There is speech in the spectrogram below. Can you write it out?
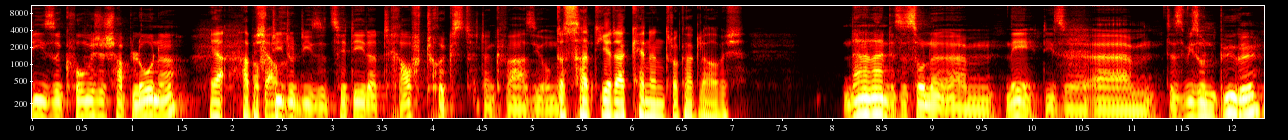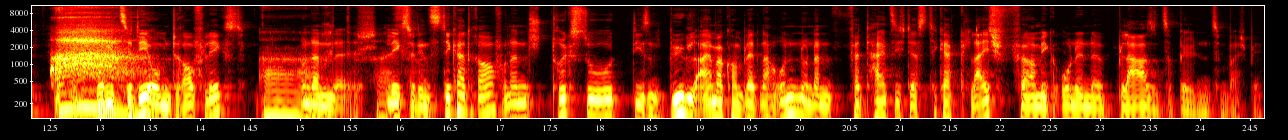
Diese komische Schablone, Ja, ich auf auch. die du diese CD da drauf drückst, dann quasi um. Das hat jeder Canon-Drucker, glaube ich. Nein, nein, nein, das ist so eine, ähm, nee, diese, ähm, das ist wie so ein Bügel, wo du die CD oben drauf legst Ah, und dann ach äh, legst du den Sticker drauf und dann drückst du diesen Bügel einmal komplett nach unten und dann verteilt sich der Sticker gleichförmig, ohne eine Blase zu bilden, zum Beispiel.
